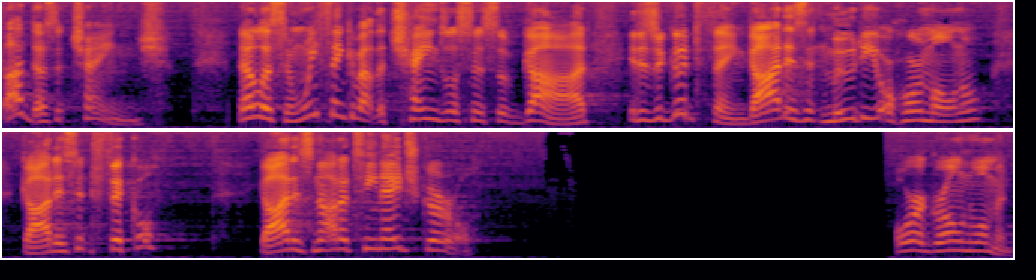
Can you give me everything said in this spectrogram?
God doesn't change. Now, listen, when we think about the changelessness of God, it is a good thing. God isn't moody or hormonal, God isn't fickle, God is not a teenage girl or a grown woman.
